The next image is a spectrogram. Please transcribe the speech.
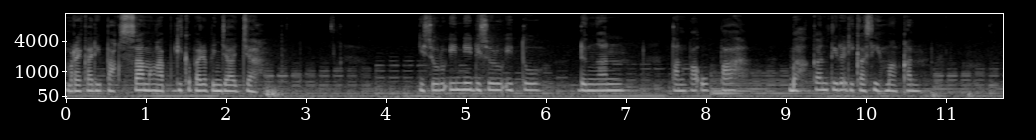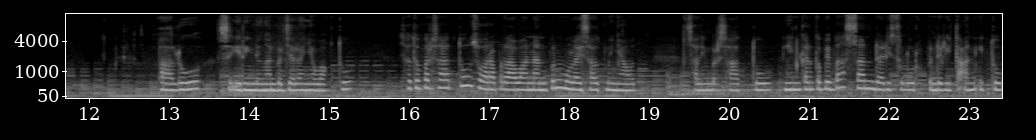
mereka dipaksa mengabdi kepada penjajah. Disuruh ini, disuruh itu dengan tanpa upah, bahkan tidak dikasih makan. Lalu, seiring dengan berjalannya waktu, satu persatu suara perlawanan pun mulai saut menyaut, saling bersatu, inginkan kebebasan dari seluruh penderitaan itu.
